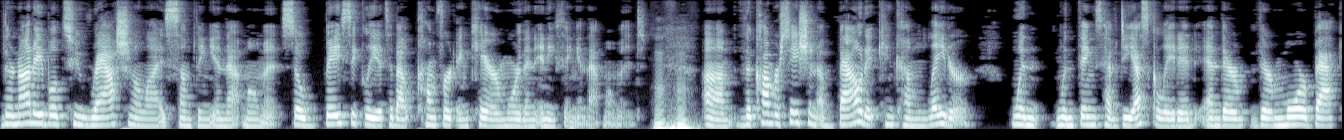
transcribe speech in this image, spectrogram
they're not able to rationalize something in that moment. So basically, it's about comfort and care more than anything in that moment. Mm-hmm. Um, the conversation about it can come later when when things have de-escalated and they're they're more back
